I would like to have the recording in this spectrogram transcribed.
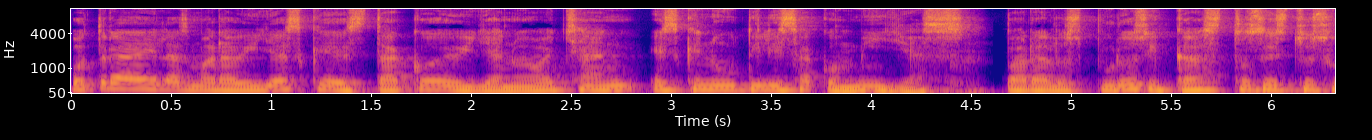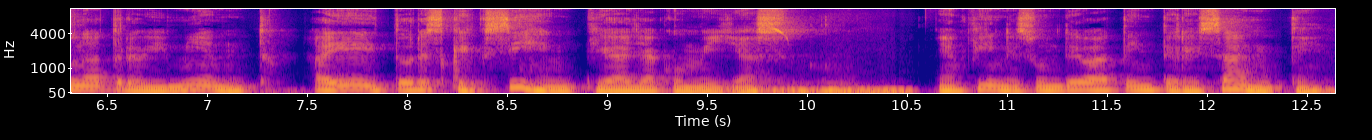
Otra de las maravillas que destaco de Villanueva Chang es que no utiliza comillas. Para los puros y castos esto es un atrevimiento. Hay editores que exigen que haya comillas. En fin, es un debate interesante.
